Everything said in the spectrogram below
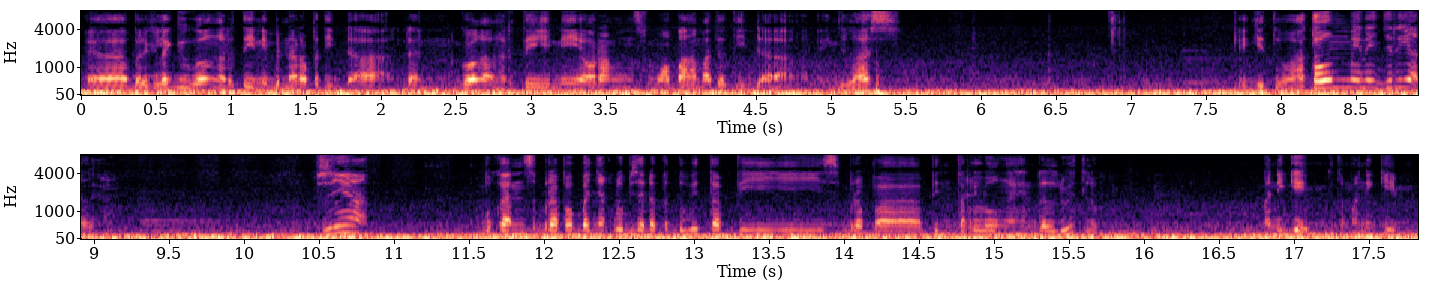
Ya balik lagi gue ngerti ini benar apa tidak dan gue nggak ngerti ini orang semua paham atau tidak. Yang jelas kayak gitu. Atau manajerial ya? Maksudnya bukan seberapa banyak lu bisa dapat duit tapi seberapa pinter lu ngehandle duit lu. Money game gitu money game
